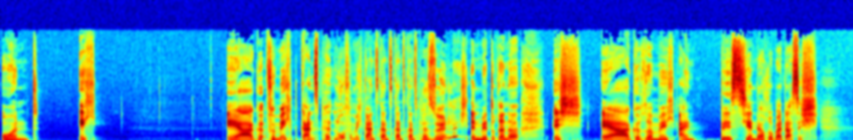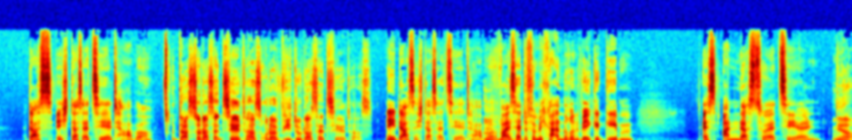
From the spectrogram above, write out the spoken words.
Und ich ärgere, für mich ganz, nur für mich ganz, ganz, ganz, ganz persönlich in mir drinne, ich ärgere mich ein bisschen darüber, dass ich, dass ich das erzählt habe. Dass du das erzählt hast oder wie du das erzählt hast. Nee, dass ich das erzählt habe. Mhm. Weil es hätte für mich keinen anderen Weg gegeben, es anders zu erzählen. Ja.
